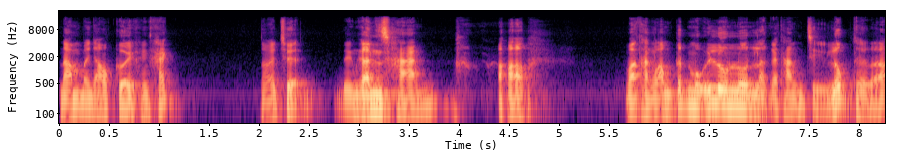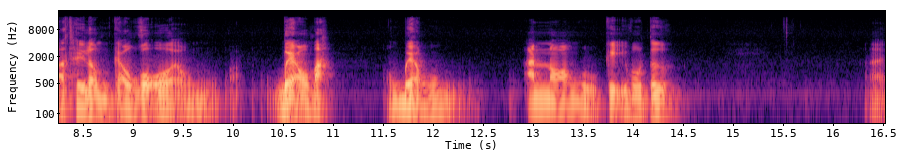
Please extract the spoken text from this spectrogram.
Nằm với nhau cười khanh khách. Nói chuyện đến gần sáng. mà thằng long cất mũi luôn luôn là cái thằng chỉ lúc thì là thấy lông kéo gỗ, ông béo mà. Ông béo, ông ăn no ngủ kỹ vô tư. Đấy.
